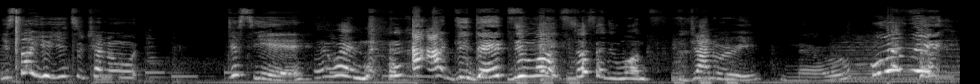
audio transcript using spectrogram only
You saw your YouTube channel this year. Eh, When? Ah, uh, the date? the month. Just say the month. January. No. Who was it?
